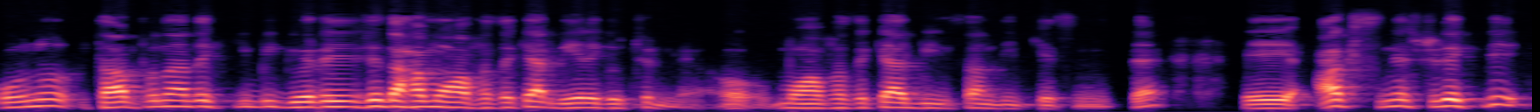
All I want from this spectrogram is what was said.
onu Tanpınar'daki gibi görece daha muhafazakar bir yere götürmüyor. O muhafazakar bir insan değil kesinlikle. E, aksine sürekli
